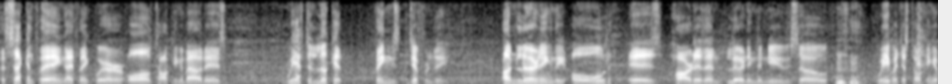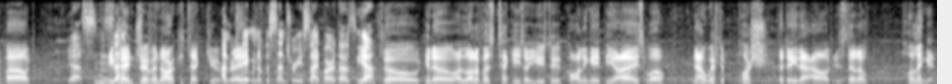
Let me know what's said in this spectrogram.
The second thing I think we're all talking about is we have to look at things differently. Unlearning the old is harder than learning the new. So we were just talking about Yes. event-driven architecture. Understatement right? of the century, sidebar. That was, yeah. So, you know, a lot of us techies are used to calling APIs. Well, now we have to push the data out instead of pulling it.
